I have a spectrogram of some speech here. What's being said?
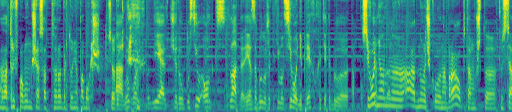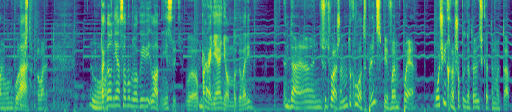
А отрыв, по-моему, сейчас от Роберта у него побольше. А, ну вот, я что-то упустил. Он, ладно, я забыл уже, каким он сегодня приехал, хотя это было там... Сегодня он назад. одну очко набрал, потому что Кристиану Лунгора а. штрафовали. Вот. Тогда он не особо много... Ладно, не суть. Пока да. не о нем мы говорим. Да, э, не суть важно. Ну так вот, в принципе, в МП очень хорошо подготовились к этому этапу.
